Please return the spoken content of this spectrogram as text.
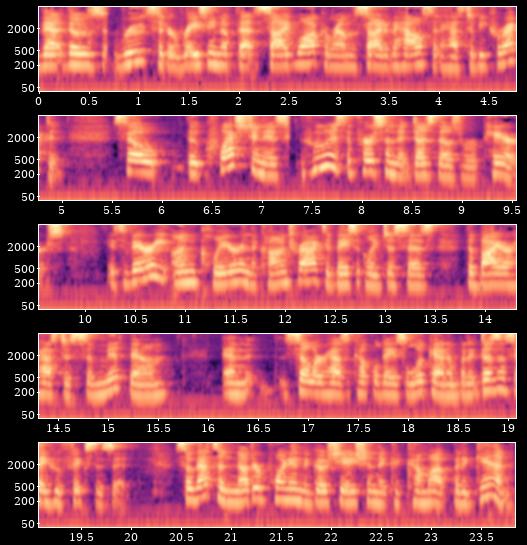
that those roots that are raising up that sidewalk around the side of the house, it has to be corrected. So the question is, who is the person that does those repairs? It's very unclear in the contract. It basically just says the buyer has to submit them and the seller has a couple days to look at them, but it doesn't say who fixes it. So that's another point in negotiation that could come up. But again,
